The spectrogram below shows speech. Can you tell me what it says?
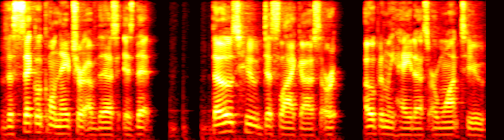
the cyclical nature of this is that those who dislike us or openly hate us or want to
